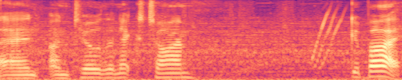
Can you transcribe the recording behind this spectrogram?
And until the next time, goodbye.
